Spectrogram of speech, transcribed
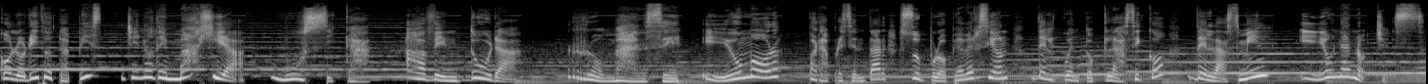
Colorido tapiz lleno de magia, música, aventura, romance y humor para presentar su propia versión del cuento clásico de las mil y una noches.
